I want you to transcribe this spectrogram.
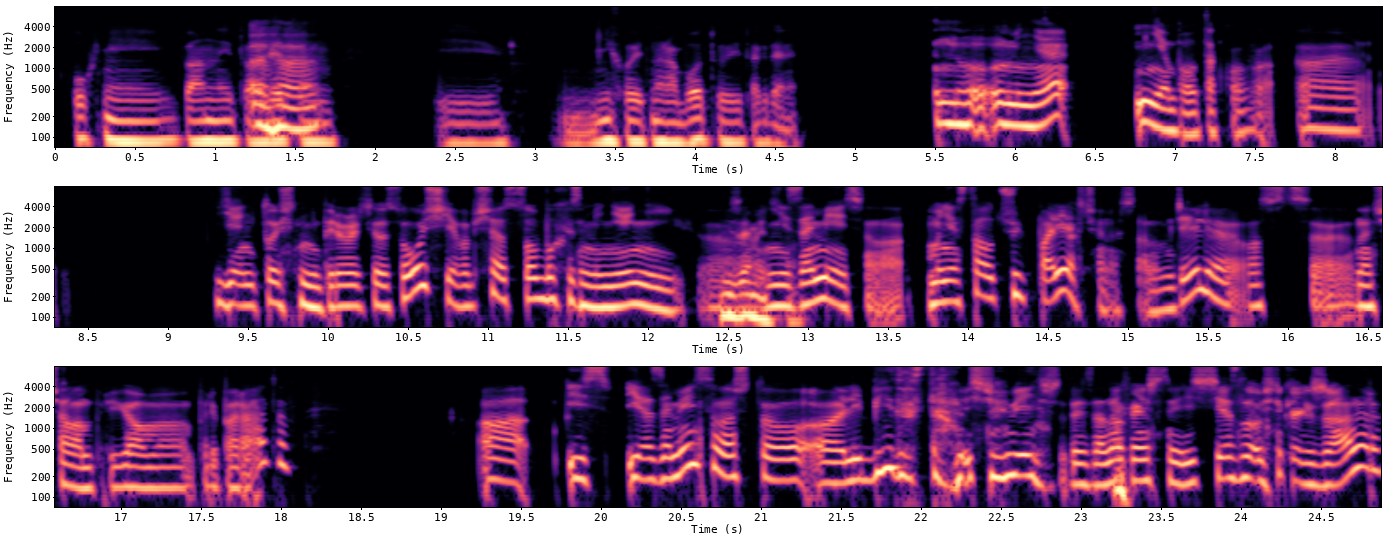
кухней, ванной, туалетом, угу и не ходит на работу и так далее? Ну, у меня не было такого. А, я точно не превратилась в овощи, я вообще особых изменений а, не заметила. не заметила. Мне стало чуть полегче, на самом деле, с началом приема препаратов. А, и я заметила, что либидо стало еще меньше. То есть оно, конечно, исчезло вообще как жанр.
